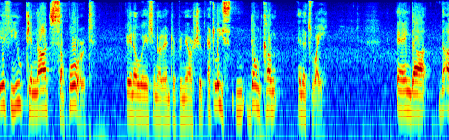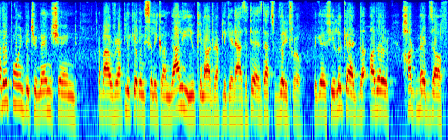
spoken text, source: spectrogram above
If you cannot support innovation or entrepreneurship, at least don't come in its way. And uh, the other point which you mentioned about replicating Silicon Valley, you cannot replicate as it is. That's very true. Because if you look at the other hotbeds of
